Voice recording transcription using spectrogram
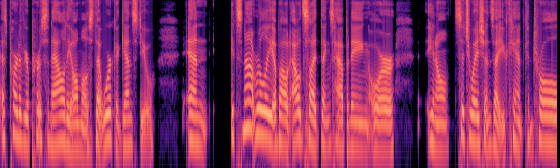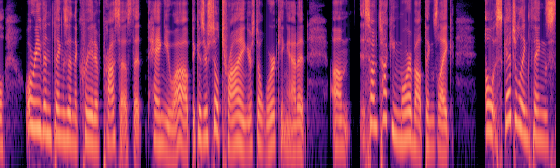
as part of your personality almost that work against you. And it's not really about outside things happening or you know situations that you can't control or even things in the creative process that hang you up because you're still trying you're still working at it. Um, so i'm talking more about things like oh scheduling things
